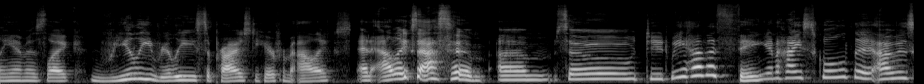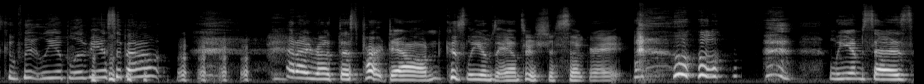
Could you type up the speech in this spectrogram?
Liam is like really, really surprised to hear from Alex. And Alex asks him, um, so did we have a thing in high school that I was completely oblivious about? and I wrote this part down because Liam's answer is just so great. Liam says,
